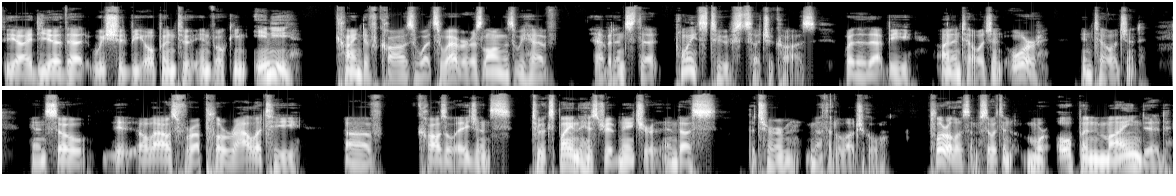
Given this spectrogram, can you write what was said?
the idea that we should be open to invoking any kind of cause whatsoever as long as we have evidence that points to such a cause, whether that be unintelligent or intelligent. And so it allows for a plurality of causal agents to explain the history of nature, and thus the term methodological pluralism. So it's a more open minded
